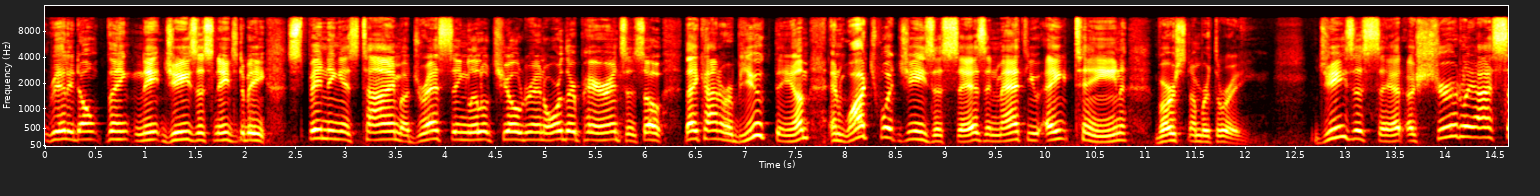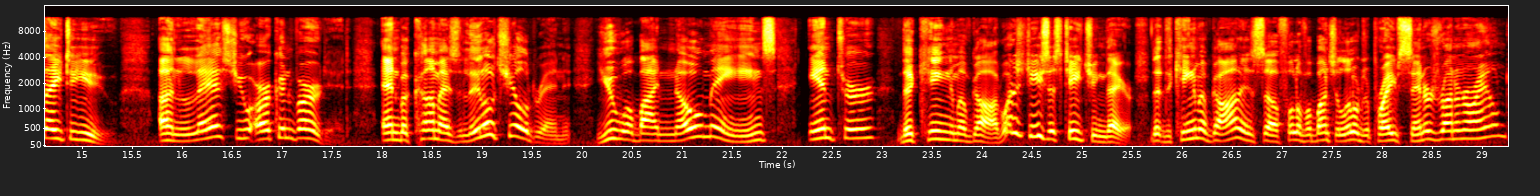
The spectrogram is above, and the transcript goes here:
really don't think Jesus needs to be spending His time addressing little children or their parents and so they kind of rebuke them and watch what Jesus says in Matthew 18 verse number 3. Jesus said, Assuredly I say to you, unless you are converted and become as little children, you will by no means enter the kingdom of God. What is Jesus teaching there? That the kingdom of God is uh, full of a bunch of little depraved sinners running around?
